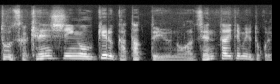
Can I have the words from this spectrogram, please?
ど。うですか？検診を受ける方っていうのは全体で見るとこれ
